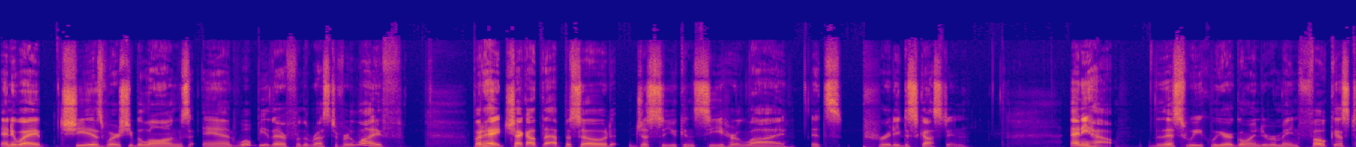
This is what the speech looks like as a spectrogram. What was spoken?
Anyway, she is where she belongs and will be there for the rest of her life. But hey, check out the episode just so you can see her lie. It's pretty disgusting. Anyhow, this week we are going to remain focused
